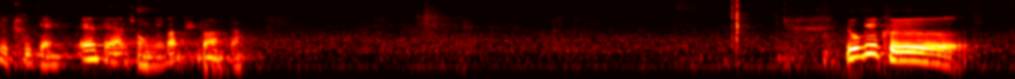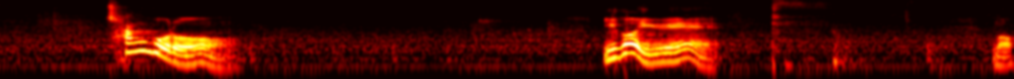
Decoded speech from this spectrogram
이두 개에 대한 정리가 필요하다. 여기 그 참고로 이거 이외에 뭐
